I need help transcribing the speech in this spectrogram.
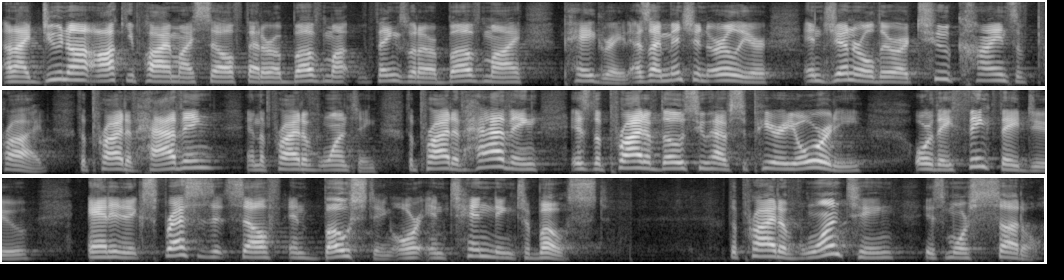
And I do not occupy myself that are above my, things that are above my pay grade. As I mentioned earlier, in general, there are two kinds of pride the pride of having and the pride of wanting. The pride of having is the pride of those who have superiority, or they think they do, and it expresses itself in boasting or intending to boast. The pride of wanting is more subtle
